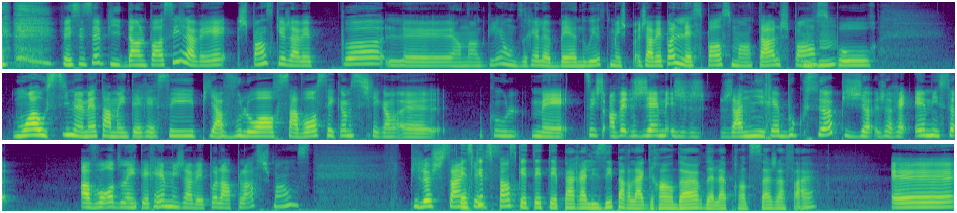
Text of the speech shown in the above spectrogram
Mais c'est ça, puis dans le passé, j'avais, je pense que j'avais pas le, en anglais, on dirait le bandwidth, mais j'avais pas l'espace mental, je pense, mm-hmm. pour moi aussi me mettre à m'intéresser puis à vouloir savoir. C'est comme si j'étais comme. Euh, cool. Mais, tu sais, en fait, j'aime, j'admirais beaucoup ça, puis j'aurais aimé ça, avoir de l'intérêt, mais j'avais pas la place, je pense. Puis là, je sens Est-ce que, tu penses que tu étais paralysée par la grandeur de l'apprentissage à faire? Euh...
